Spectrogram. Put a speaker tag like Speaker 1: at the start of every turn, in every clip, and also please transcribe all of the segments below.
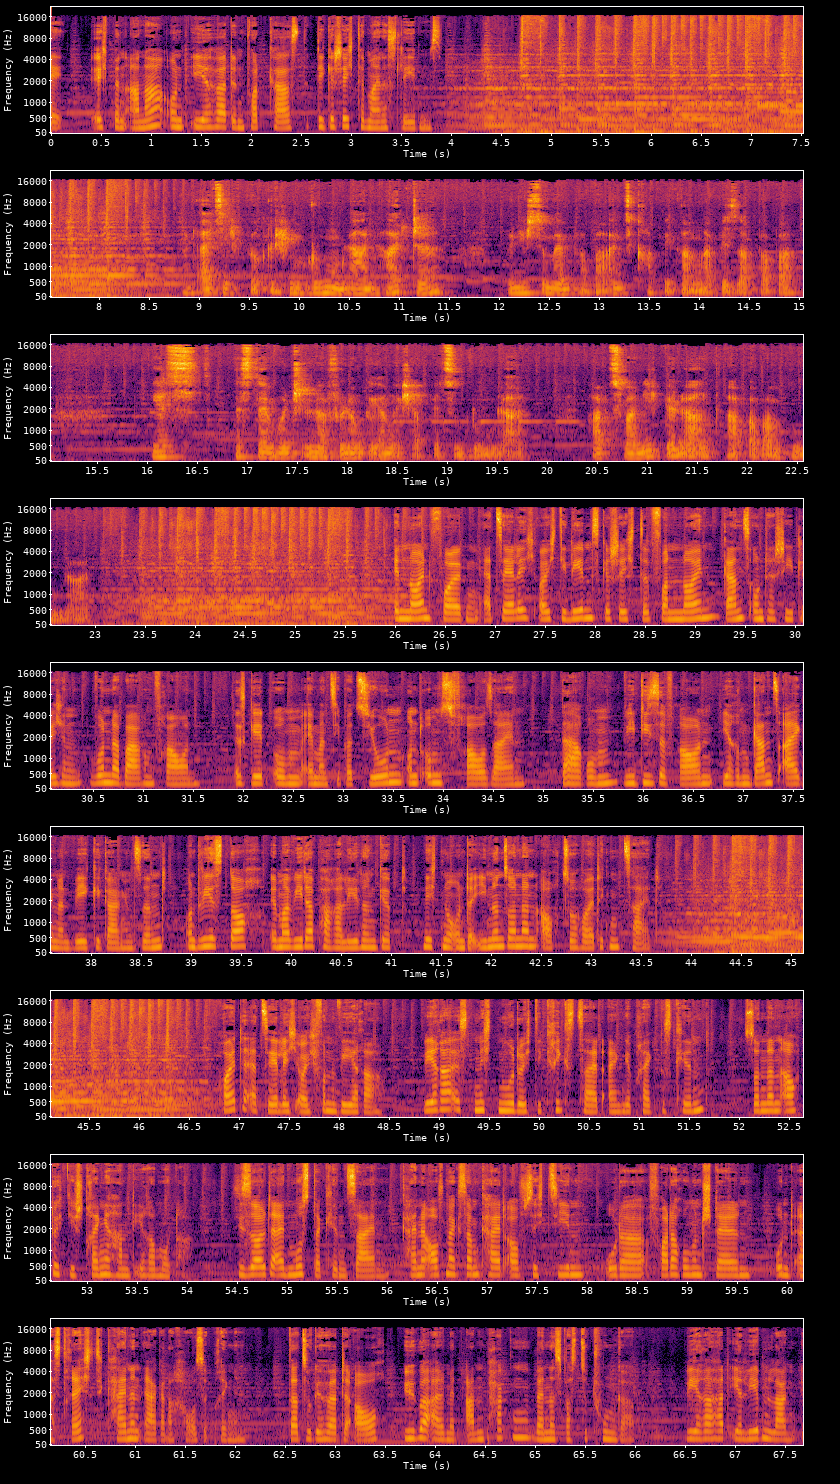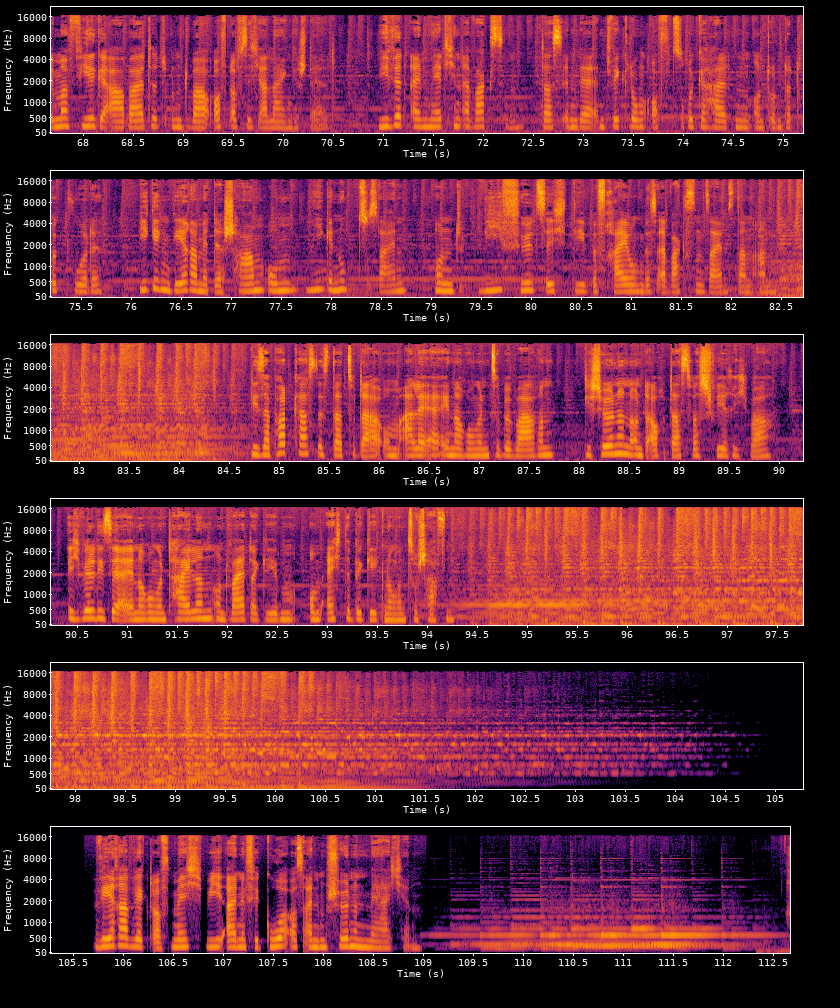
Speaker 1: Hi, ich bin Anna und ihr hört den Podcast Die Geschichte meines Lebens.
Speaker 2: Und als ich wirklich einen Blumenladen hatte, bin ich zu meinem Papa ans Grab gegangen und habe gesagt, Papa, jetzt ist dein Wunsch in Erfüllung gegangen, ich habe jetzt einen Blumenladen. Habe zwar nicht gelernt, habe aber einen Blumenladen.
Speaker 1: In neun Folgen erzähle ich euch die Lebensgeschichte von neun ganz unterschiedlichen, wunderbaren Frauen. Es geht um Emanzipation und ums Frausein. Darum, wie diese Frauen ihren ganz eigenen Weg gegangen sind und wie es doch immer wieder Parallelen gibt, nicht nur unter ihnen, sondern auch zur heutigen Zeit. Heute erzähle ich euch von Vera. Vera ist nicht nur durch die Kriegszeit ein geprägtes Kind, sondern auch durch die strenge Hand ihrer Mutter. Sie sollte ein Musterkind sein, keine Aufmerksamkeit auf sich ziehen oder Forderungen stellen und erst recht keinen Ärger nach Hause bringen. Dazu gehörte auch überall mit anpacken, wenn es was zu tun gab. Vera hat ihr Leben lang immer viel gearbeitet und war oft auf sich allein gestellt. Wie wird ein Mädchen erwachsen, das in der Entwicklung oft zurückgehalten und unterdrückt wurde? Wie ging Vera mit der Scham um, nie genug zu sein? Und wie fühlt sich die Befreiung des Erwachsenseins dann an? Dieser Podcast ist dazu da, um alle Erinnerungen zu bewahren, die schönen und auch das, was schwierig war. Ich will diese Erinnerungen teilen und weitergeben, um echte Begegnungen zu schaffen. Vera wirkt auf mich wie eine Figur aus einem schönen Märchen.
